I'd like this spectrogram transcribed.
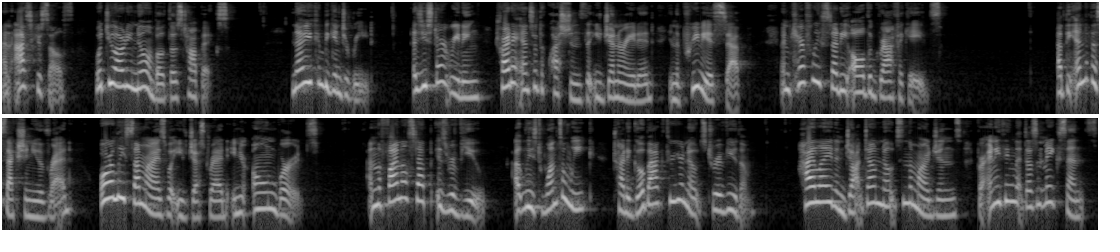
and ask yourself, what do you already know about those topics? Now you can begin to read. As you start reading, try to answer the questions that you generated in the previous step, and carefully study all the graphic aids. At the end of the section you have read, orally summarize what you've just read in your own words. And the final step is review. At least once a week, try to go back through your notes to review them. Highlight and jot down notes in the margins for anything that doesn't make sense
